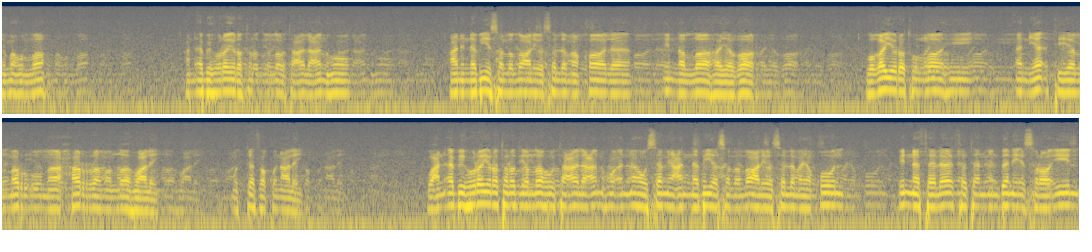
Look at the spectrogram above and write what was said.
رحمه الله. عن أبي هريرة رضي الله تعالى عنه عن النبي صلى الله عليه وسلم قال إن الله يغار وغيرة الله أن يأتي المرء ما حرم الله عليه. متفق عليه. وعن أبي هريرة رضي الله تعالى عنه أنه سمع النبي صلى الله عليه وسلم يقول إن ثلاثة من بني إسرائيل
